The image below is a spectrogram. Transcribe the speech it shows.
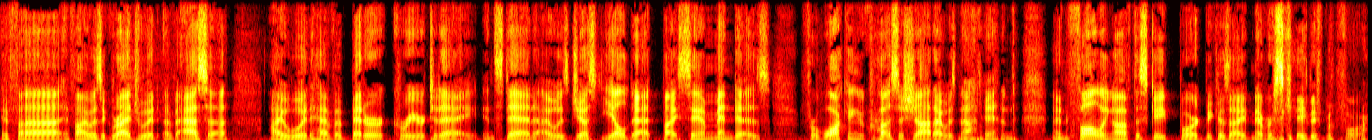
If uh, if I was a graduate of ASA, I would have a better career today. Instead, I was just yelled at by Sam Mendes for walking across a shot I was not in and falling off the skateboard because I had never skated before.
